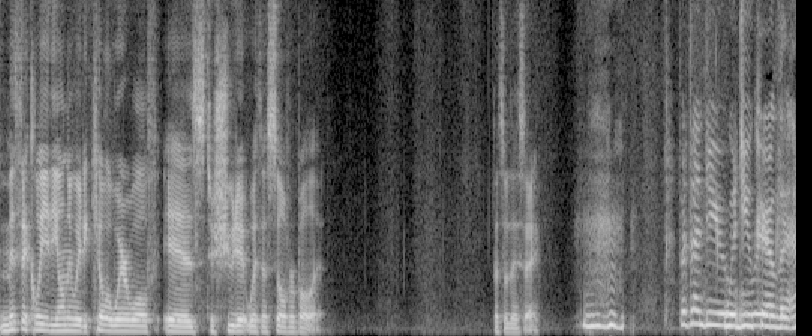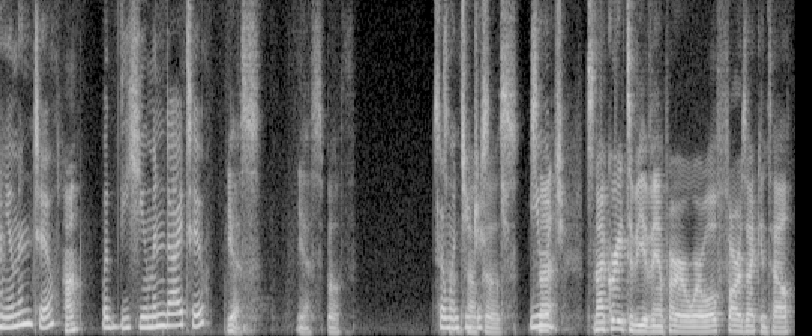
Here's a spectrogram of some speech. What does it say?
mythically, the only way to kill a werewolf is to shoot it with a silver bullet. That's what they say. But then do you Would you kill the human too? Huh? Would the human die too? Yes. Yes, both. So how- you just goes. It's you not would- it's not great to be a vampire or werewolf, far as I can tell.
